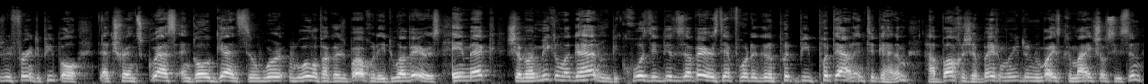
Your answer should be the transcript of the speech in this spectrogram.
is referring to people that transgress and go against the will of HaKadosh Baruch Hu. They do averis. Emek shemamikim lagahanim. Because they did these averis, therefore they're going to put, be put down into Gehenim. Habacha shebechem reading the kamayin shal sisin.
